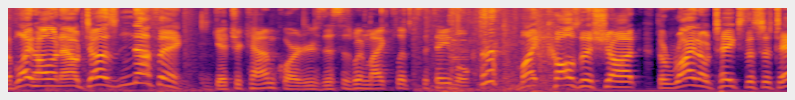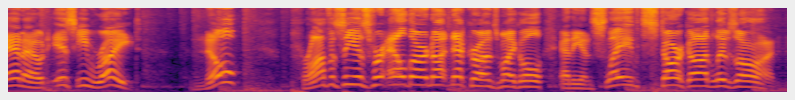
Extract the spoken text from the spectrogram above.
The Blight Hauler now does nothing. Get your camcorders. This is when Mike flips the table. Mike calls this shot. The Rhino takes the C'tan out. Is he right? Nope. Prophecy is for Eldar, not Necrons, Michael, and the enslaved Star God lives on.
